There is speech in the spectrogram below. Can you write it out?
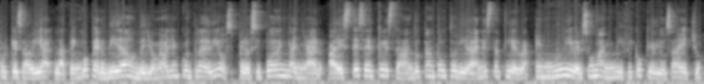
porque sabía, la tengo perdida donde yo me vaya en contra de Dios, pero sí puedo engañar a este ser que le está dando tanta autoridad en esta tierra, en un universo magnífico que Dios ha hecho,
